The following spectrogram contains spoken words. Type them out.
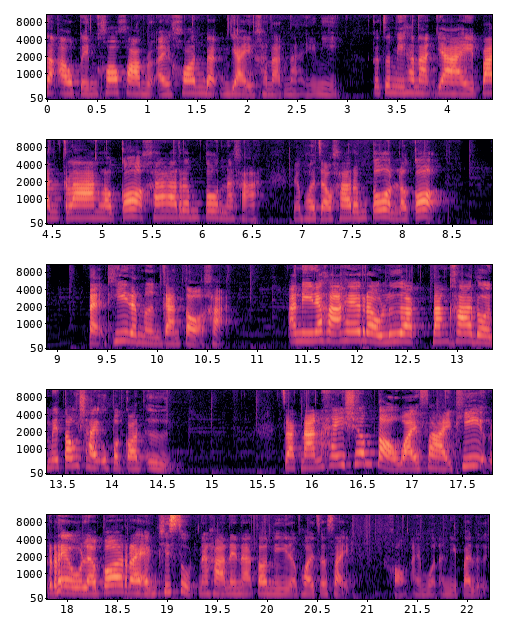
จะเอาเป็นข้อความหรือไอคอนแบบใหญ่ขนาดไหนนี่ ก็จะมีขนาดใหญ่ ปานกลาง แล้วก็ค่าเริ่มต้นนะคะ เดี๋ยวพอจะเอาค่าเริ่มต้นแล้วก็แตะที่ดำเนินการต่อค่ะ อันนี้นะคะให้เราเลือกตั้งค่าโดยไม่ต้องใช้อุปกรณ์อื่น จากนั้นให้เชื่อมต่อ Wi-Fi ที่เร็วแล้วก็แรงที่สุดนะคะ ในณตอนนี้เดี๋ยวพอจะใส่ของ iMode อันนี้ไปเลย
